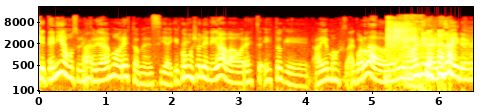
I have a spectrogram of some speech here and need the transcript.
que teníamos una historia de amor, esto me decía, y que como yo le negaba ahora esto, esto que habíamos acordado de alguna manera en el aire.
